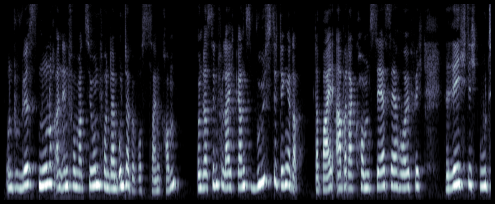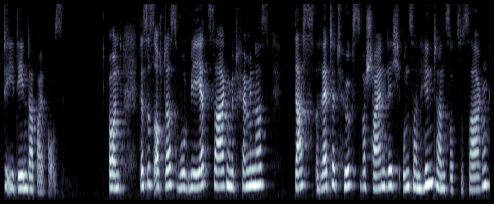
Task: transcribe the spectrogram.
und du wirst nur noch an Informationen von deinem Unterbewusstsein kommen. Und das sind vielleicht ganz wüste Dinge da, dabei, aber da kommen sehr, sehr häufig richtig gute Ideen dabei raus. Und das ist auch das, wo wir jetzt sagen mit Feminas, das rettet höchstwahrscheinlich unseren Hintern sozusagen,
